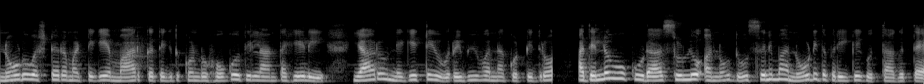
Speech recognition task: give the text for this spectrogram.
ನೋಡುವಷ್ಟರ ಮಟ್ಟಿಗೆ ಮಾರ್ಕ್ ತೆಗೆದುಕೊಂಡು ಹೋಗೋದಿಲ್ಲ ಅಂತ ಹೇಳಿ ಯಾರು ನೆಗೆಟಿವ್ ರಿವ್ಯೂವನ್ನು ಕೊಟ್ಟಿದ್ರು ಅದೆಲ್ಲವೂ ಕೂಡ ಸುಳ್ಳು ಅನ್ನೋದು ಸಿನಿಮಾ ನೋಡಿದವರಿಗೆ ಗೊತ್ತಾಗುತ್ತೆ.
